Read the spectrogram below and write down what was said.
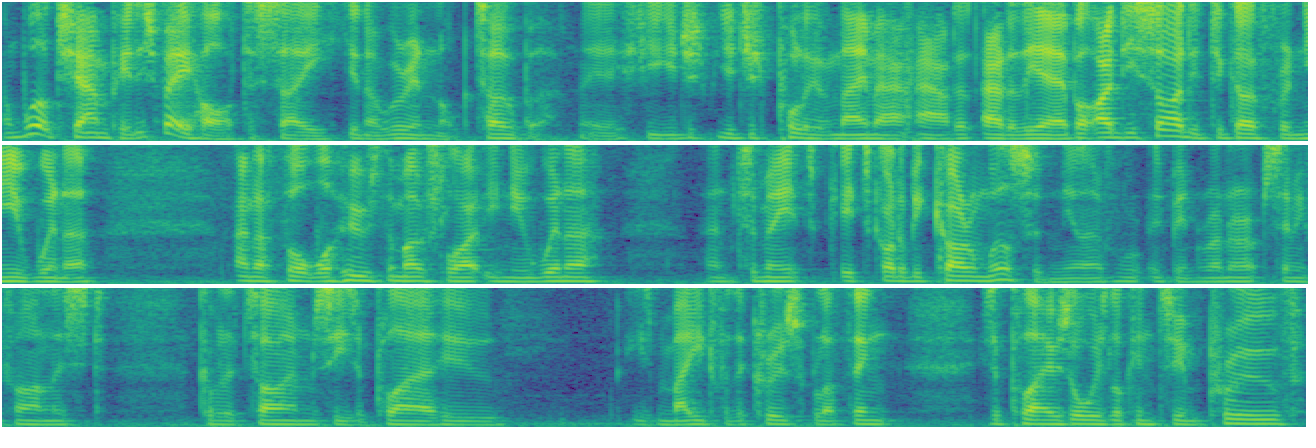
And world champion, it's very hard to say. You know, we're in October. You just you're just pulling a name out out of, out of the air. But I decided to go for a new winner, and I thought, well, who's the most likely new winner? And to me, it's it's got to be Kyren Wilson. You know, he's been runner up, semi finalist a couple of times. He's a player who he's made for the Crucible. I think he's a player who's always looking to improve,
